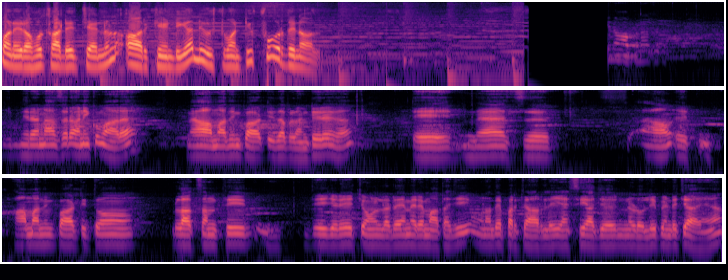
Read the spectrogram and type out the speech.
ਬਣੇ ਰਹੋ ਸਾਡੇ channel R K India News 24 ਦੇ ਨਾਲ। ਮੇਰਾ ਨਾਮ ਸਰ ਅਨੀ ਕੁਮਾਰ ਹੈ। ਮੈਂ ਆਮ ਆਦਮੀ ਪਾਰਟੀ ਦਾ ਵਲੰਟੀਅਰ ਹੈਗਾ ਤੇ ਮੈਂ ਆਮ ਆਮ ਆਦਮੀ ਪਾਰਟੀ ਤੋਂ ਬਲਾਕ ਸੰਮਤੀ ਦੇ ਜਿਹੜੇ ਚੋਣ ਲੜ ਰਹੇ ਮੇਰੇ ਮਾਤਾ ਜੀ, ਉਹਨਾਂ ਦੇ ਪ੍ਰਚਾਰ ਲਈ ਅਸੀਂ ਅੱਜ ਨੜੋਲੀ ਪਿੰਡ 'ਚ ਆਏ ਹਾਂ।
